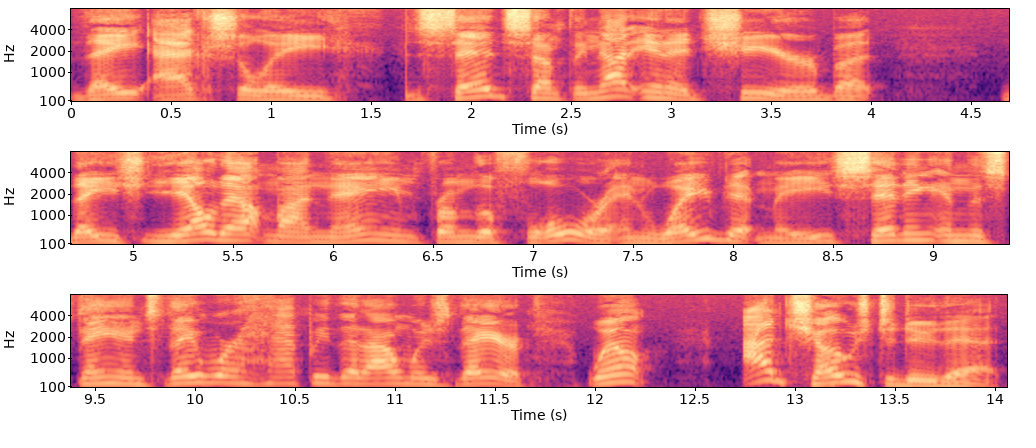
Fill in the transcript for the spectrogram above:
they actually said something, not in a cheer, but they yelled out my name from the floor and waved at me sitting in the stands. They were happy that I was there. Well, I chose to do that.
